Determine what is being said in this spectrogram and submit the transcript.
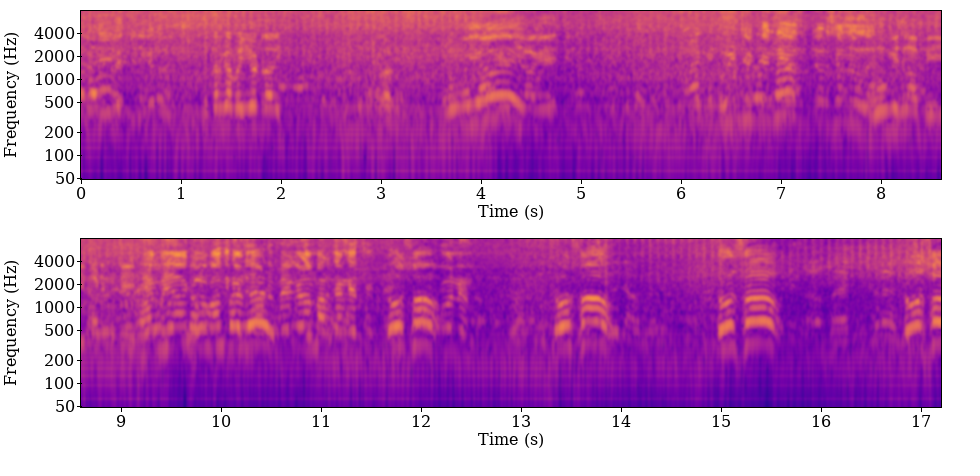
ਉਤਰ ਗਿਆ ਭਈਓ ਟਰਾਲੀ ਕੋਈ ਚੱਕਰ ਨਹੀਂ ਟੈਨਸ਼ਨ ਨਾ ਲੈ ਹੋ ਗਈ ਸਲਾਬੀ ਮਾੜੀ ਮੋਟੀ ਇਹ 50 ਕਿਲੋ ਵੱਧ ਕੇ ਲਿਆ ਫੇਗੜਾ ਮਰ ਜਾਾਂਗੇ ਇੱਥੇ दो सौ ਕੋਈ ਨਹੀਂ ਹੁੰਦਾ दो सौ दो सौ दो सौ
